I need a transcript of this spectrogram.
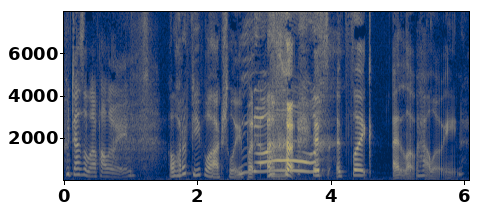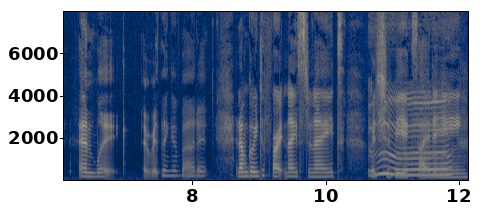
Who doesn't love Halloween? a lot of people actually, but No. it's it's like I love Halloween and like everything about it. And I'm going to Fright Nights tonight, which should be exciting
